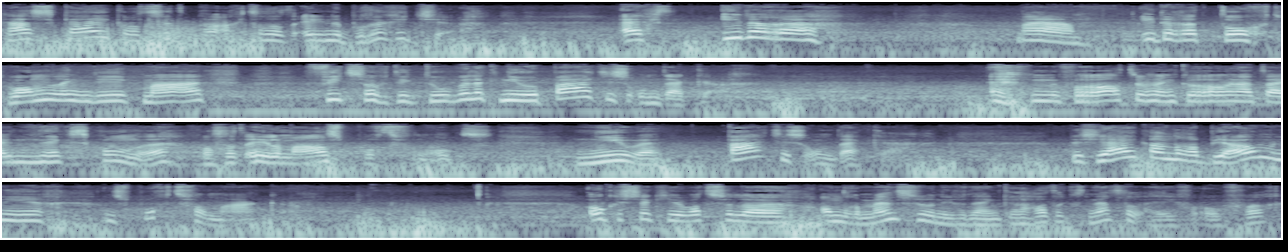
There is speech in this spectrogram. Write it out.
Ga eens kijken wat zit er achter dat ene bruggetje. Echt iedere, nou ja, iedere tocht, wandeling die ik maak, fietstocht die ik doe, wil ik nieuwe paadjes ontdekken. En vooral toen in coronatijd niks konden, was dat helemaal een sport van ons. Nieuwe paadjes ontdekken. Dus jij kan er op jouw manier een sport van maken. Ook een stukje, wat zullen andere mensen er niet van denken? Daar had ik het net al even over.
